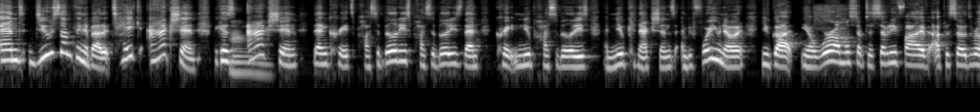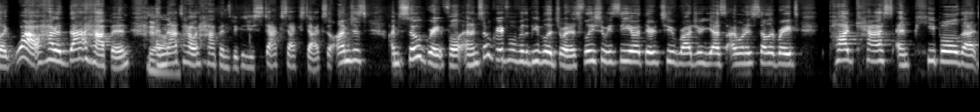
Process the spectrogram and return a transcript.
and do something about it. Take action because mm. action then creates possibilities. Possibilities then create new possibilities and new connections. And before you know it, you've got, you know, we're almost up to 75 episodes. We're like, wow, how did that happen? Yeah. And that's how it happens because you stack, stack, stack. So I'm just, I'm so grateful. And I'm so grateful for the people that join us. Felicia, we see you out there too. Roger, yes, I want to celebrate podcasts and people that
